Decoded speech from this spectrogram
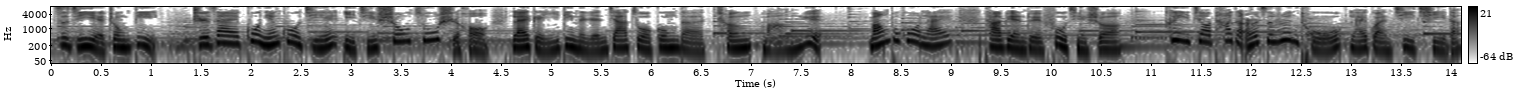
自己也种地，只在过年过节以及收租时候来给一定的人家做工的称忙月。忙不过来，他便对父亲说：“可以叫他的儿子闰土来管祭器的。”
